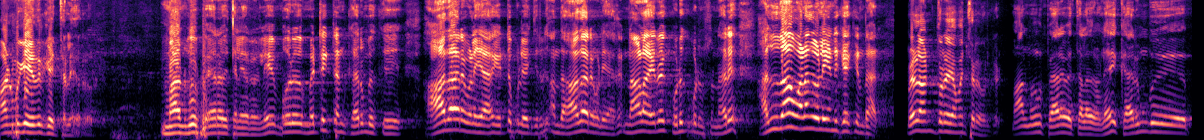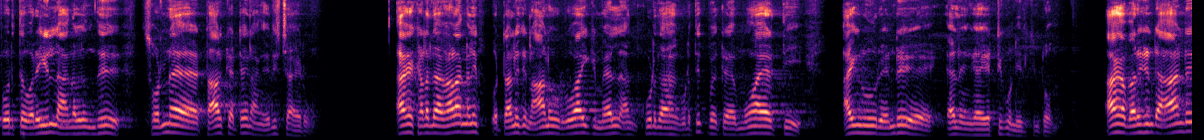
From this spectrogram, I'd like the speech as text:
மாண்புமிகு எதிர்க்கட்சி தலைவர் அவர்கள். மாண்பு பேரவைத் தலைவர்களே ஒரு மெட்ரிக் டன் கரும்புக்கு ஆதார விலையாக எட்டு புள்ளி அஞ்சு இருக்கு அந்த ஆதார விலையாக நாலாயிரம் ரூபாய் கொடுக்கப்படும் சொன்னார். அதுதான் வழங்கவில்லை என்று கேட்கின்றார். வேளாண் துறை அமைச்சர் அவர்கள். மாண்புமிகு பேரவைத் தலைவர்களே கரும்பு பொறுத்தவரையில் நாங்கள் வந்து சொன்ன டார்கெட்டை நாங்கள் ரீச் ஆகிடுவோம் ஆக கடந்த காலங்களில் ஒரு டனுக்கு நானூறு ரூபாய்க்கு மேல் நாங்கள் கூடுதலாக கொடுத்து இப்போ மூவாயிரத்தி ஐநூறு என்று இங்கே எட்டி கொண்டிருக்கின்றோம். ஆக வருகின்ற ஆண்டு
